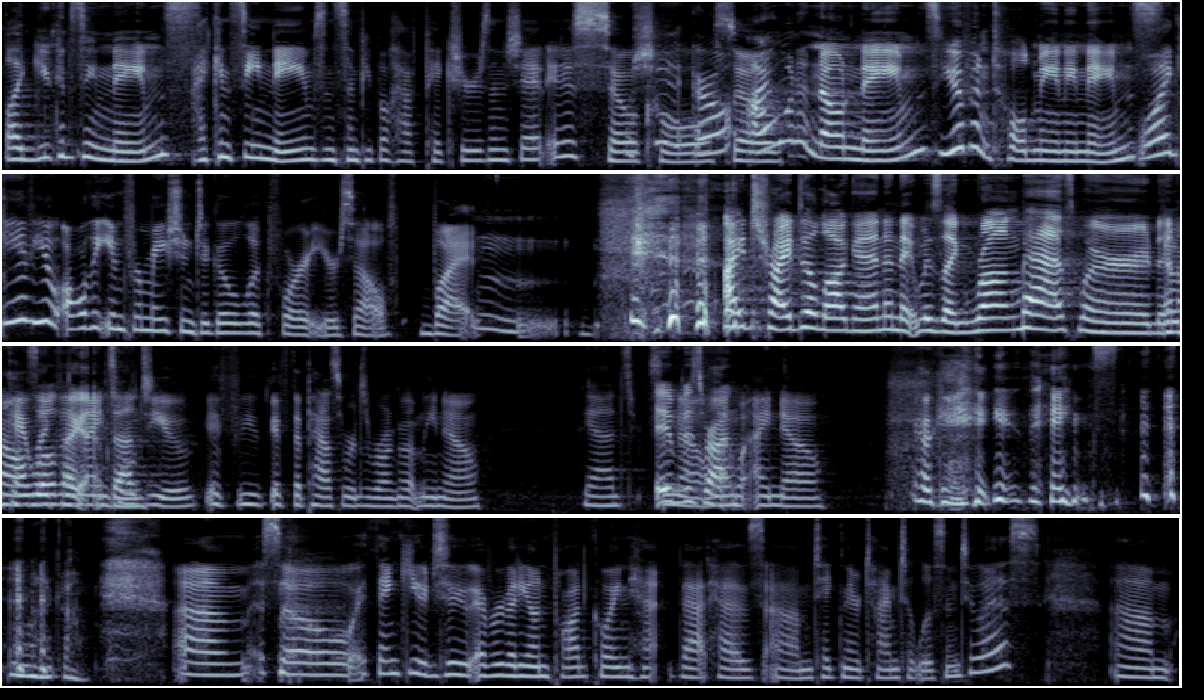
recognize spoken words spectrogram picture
like you can see names. I can see names, and some people have pictures and shit. It is so Shit, cool. girl, so, I want to know names. You haven't told me any names. well, I gave you all the information to go look for it yourself, but Hmm. I tried to log in and it was like wrong password. And I okay. was Well, like, then "Fuck it, I told done." you if you if the password's wrong, let me know. Yeah, it no, was wrong. I know. Okay, thanks. oh my god. Um, so thank you to everybody on Podcoin ha- that has um, taken their time to listen to us. Um,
